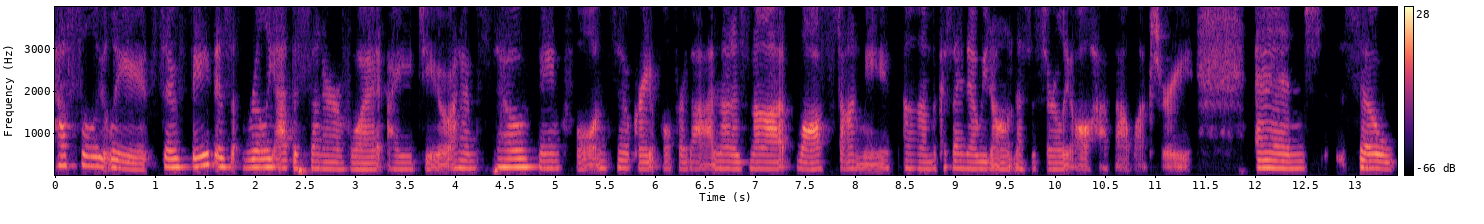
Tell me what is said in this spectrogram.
Absolutely. So faith is really at the center of what I do. And I'm so thankful and so grateful for that. And that is not lost on me um, because I know we don't necessarily all have that luxury. And so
